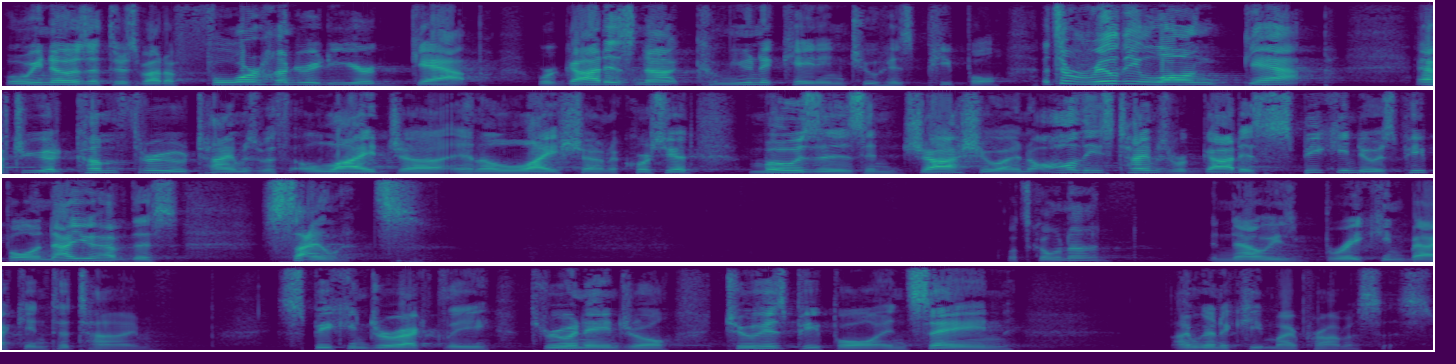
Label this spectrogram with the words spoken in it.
What we know is that there's about a 400 year gap where God is not communicating to his people. That's a really long gap after you had come through times with Elijah and Elisha, and of course you had Moses and Joshua, and all these times where God is speaking to his people, and now you have this silence. What's going on? And now he's breaking back into time, speaking directly through an angel to his people and saying, I'm going to keep my promises.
